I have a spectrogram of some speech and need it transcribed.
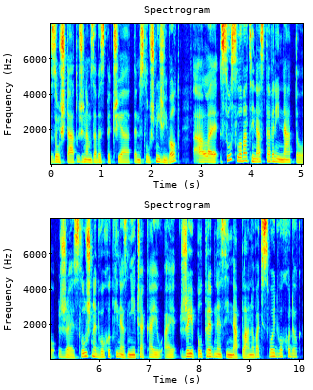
zo štátu, že nám zabezpečia ten slušný život, ale sú Slováci nastavení na to, že slušné dôchodky nás nečakajú a že je potrebné si naplánovať svoj dôchodok?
